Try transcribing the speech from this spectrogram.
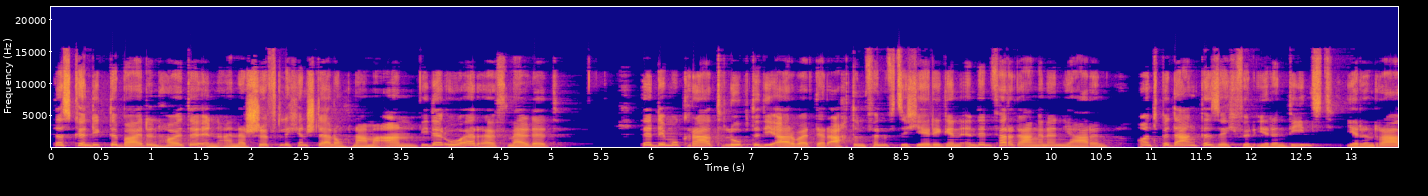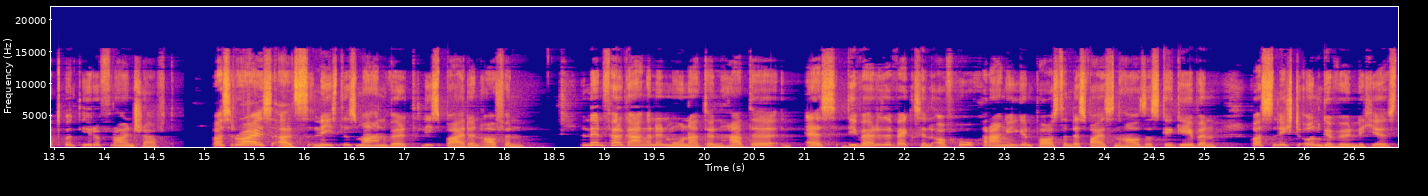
Das kündigte Biden heute in einer schriftlichen Stellungnahme an, wie der ORF meldet. Der Demokrat lobte die Arbeit der 58-Jährigen in den vergangenen Jahren und bedankte sich für ihren Dienst, ihren Rat und ihre Freundschaft. Was Rice als nächstes machen wird, ließ Biden offen. In den vergangenen Monaten hatte es diverse Wechsel auf hochrangigen Posten des Weißen Hauses gegeben, was nicht ungewöhnlich ist.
